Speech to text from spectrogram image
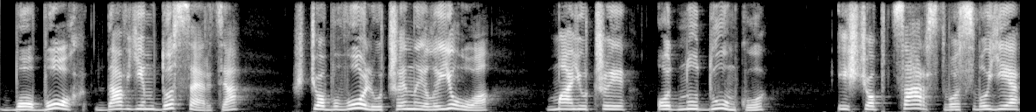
бо Бог дав їм до серця, щоб волю чинили Його, маючи одну думку, і щоб царство своє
